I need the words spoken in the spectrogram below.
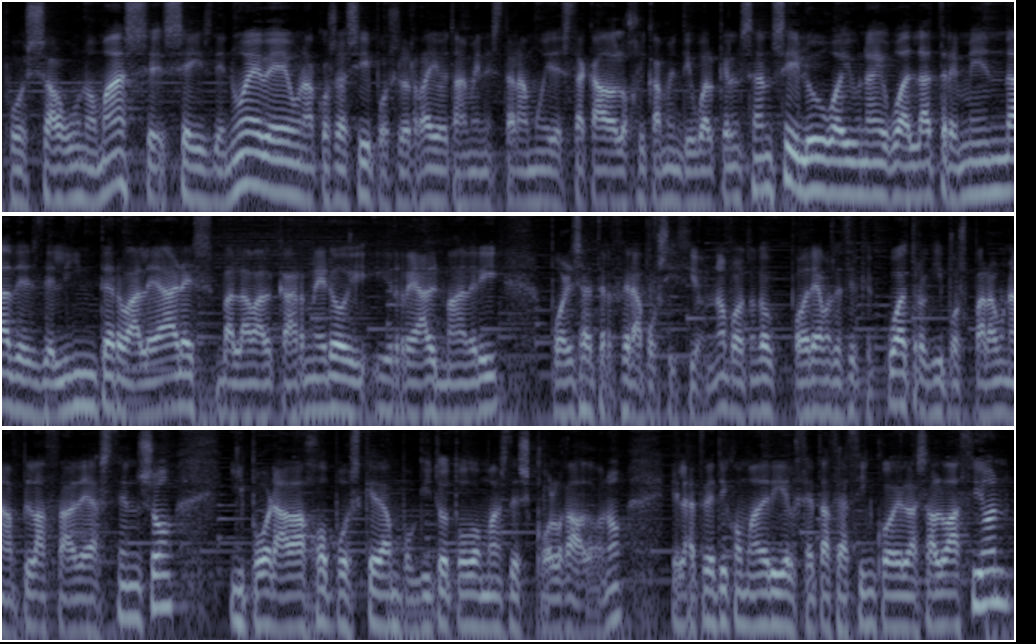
pues alguno más, 6 eh, de 9, una cosa así, pues el Rayo también estará muy destacado, lógicamente, igual que el Sanse, y luego hay una igualdad tremenda desde el Inter, Baleares, Balabalcarnero y, Real Madrid por esa tercera posición, ¿no? Por lo tanto, podríamos decir que cuatro equipos para una plaza de ascenso y por abajo pues queda un poquito todo más descolgado, ¿no? El Atlético Madrid y el Getafe a 5 de la salvación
